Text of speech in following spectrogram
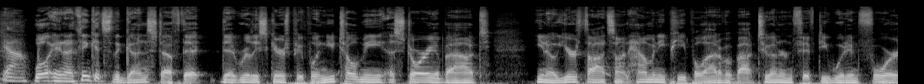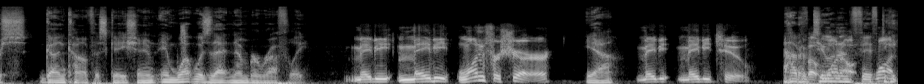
Yeah. Well, and I think it's the gun stuff that that really scares people. And you told me a story about, you know, your thoughts on how many people out of about 250 would enforce gun confiscation, and, and what was that number roughly? Maybe maybe one for sure. Yeah. Maybe maybe two. Out of But one- 250? one-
